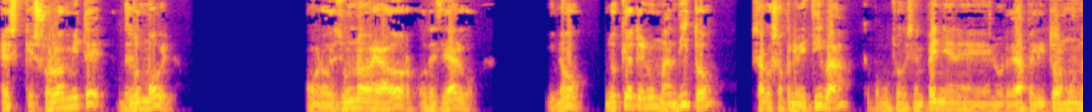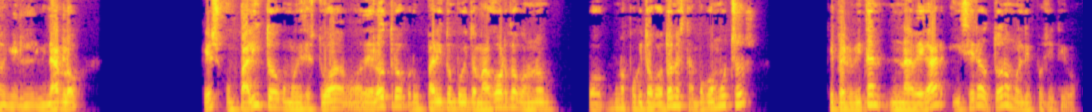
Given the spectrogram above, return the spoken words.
es que solo admite desde un móvil. O desde un navegador o desde algo. Y no, yo quiero tener un mandito esa cosa primitiva, que por mucho que se empeñen eh, los de Apple y todo el mundo en eliminarlo, que es un palito, como dices tú, del otro, pero un palito un poquito más gordo, con unos, unos poquitos botones, tampoco muchos, que permitan navegar y ser autónomo el dispositivo.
